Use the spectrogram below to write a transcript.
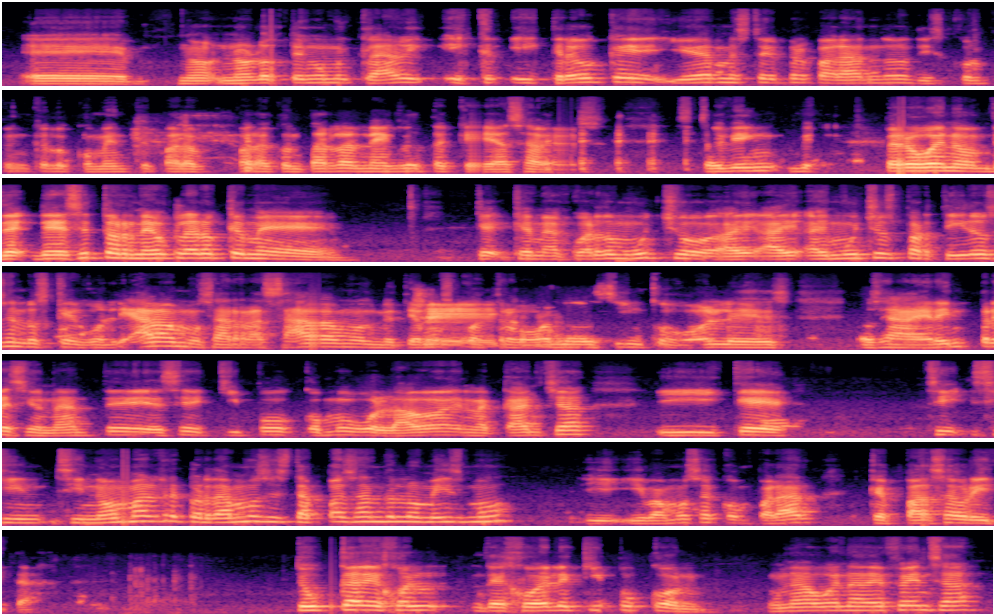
eh, no, no lo tengo muy claro y, y, y, creo que yo ya me estoy preparando, disculpen que lo comente, para, para contar la anécdota que ya sabes. Estoy bien, pero bueno, de, de ese torneo claro que me, que, que, me acuerdo mucho. Hay, hay, hay, muchos partidos en los que goleábamos, arrasábamos, metíamos sí, cuatro claro. goles, cinco goles. O sea, era impresionante ese equipo, cómo volaba en la cancha y que, si, si, si no mal recordamos, está pasando lo mismo y, y vamos a comparar qué pasa ahorita. Tuca dejó el, dejó el equipo con una buena defensa,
